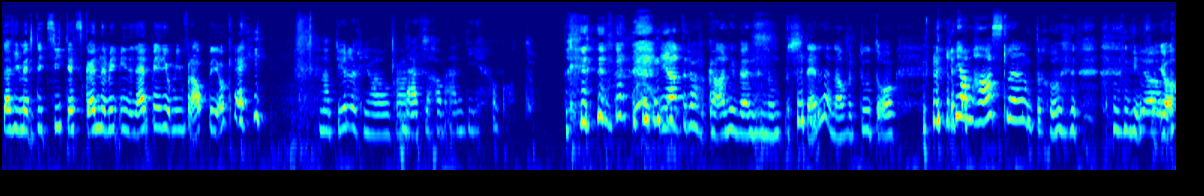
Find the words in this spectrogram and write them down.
Darf ich mir die Zeit jetzt gönnen mit meinen Erdbeeren und meinem Frappe, okay? Natürlich, ja auch gar nicht. Nervlich am Ende. Oh Gott. ja, dir auch gar nicht wollen unterstellen, aber du da, ich bin am Hasseln und dann kommt ja. ja,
